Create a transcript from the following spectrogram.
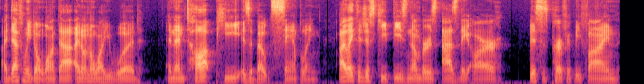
I definitely don't want that. I don't know why you would. And then top P is about sampling. I like to just keep these numbers as they are. This is perfectly fine.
